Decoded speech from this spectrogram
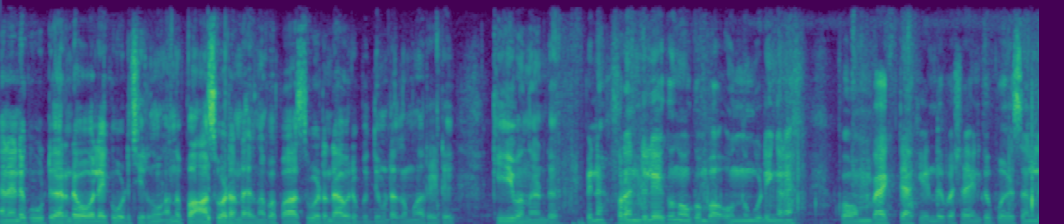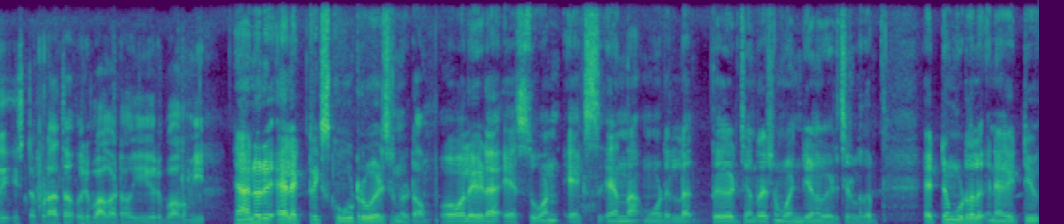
ഞാൻ എന്റെ കൂട്ടുകാരന്റെ ഓലേക്ക് ഓടിച്ചിരുന്നു. അന്ന് പാസ്വേഡ് ഉണ്ടായിരുന്നു. അപ്പോൾ പാസ്വേഡിന്റെ ആ ഒരു ബുദ്ധിമുട്ടൊക്കെ മാറിയിട്ട് കീ വന്നിട്ടുണ്ട്. പിന്നെ ഫ്രണ്ടിലേക്ക് നോക്കുമ്പോൾ ഒന്നും കൂടി ഇങ്ങനെ കോമ്പാക്റ്റ് ആക്കിയിട്ടുണ്ട്. പക്ഷേ എനിക്ക് പേഴ്സണലി ഇഷ്ടപ്പെടാത്ത ഒരു ഭാഗം കേട്ടോ ഈ ഒരു ഭാഗം. ഈ ഞാനൊരു ഇലക്ട്രിക് സ്കൂട്ടർ മേടിച്ചിട്ടുണ്ട് കേട്ടോ. ഓലയുടെ എസ് വൺ എക്സ് എന്ന മോഡലിലെ തേർഡ് ജനറേഷൻ വണ്ടിയാണ് മേടിച്ചിട്ടുള്ളത്. ഏറ്റവും കൂടുതൽ നെഗറ്റീവ്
